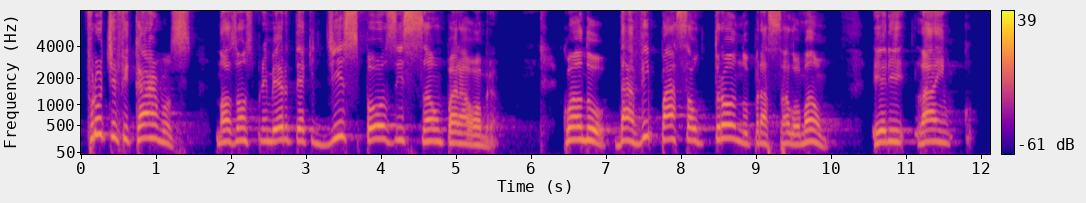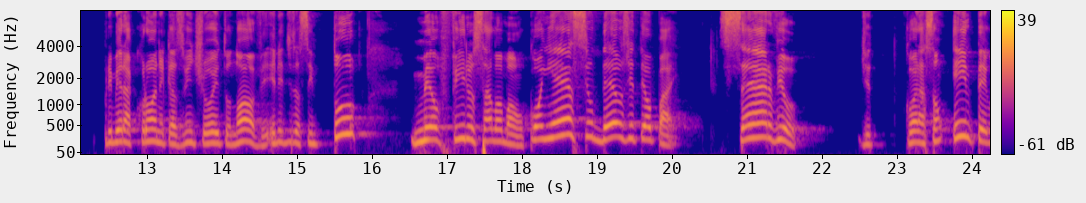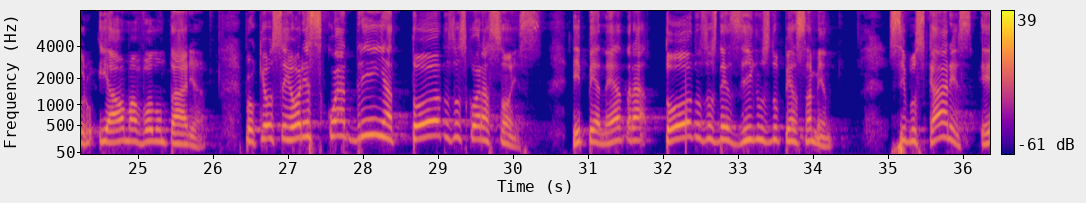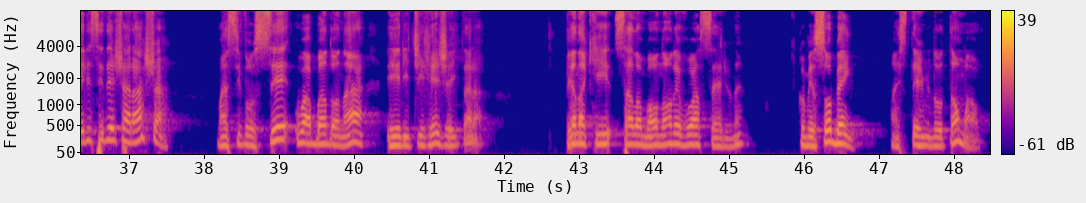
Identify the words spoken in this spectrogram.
frutificarmos, nós vamos primeiro ter que disposição para a obra. Quando Davi passa o trono para Salomão, ele lá em 1 Crônicas 28, 9, ele diz assim: Tu, meu filho Salomão, conhece o Deus de teu pai, serve-o de coração íntegro e alma voluntária, porque o Senhor esquadrinha todos os corações e penetra todos os desígnios do pensamento. Se buscares, ele se deixará achar, mas se você o abandonar, ele te rejeitará. Pena que Salomão não levou a sério, né? Começou bem, mas terminou tão mal.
